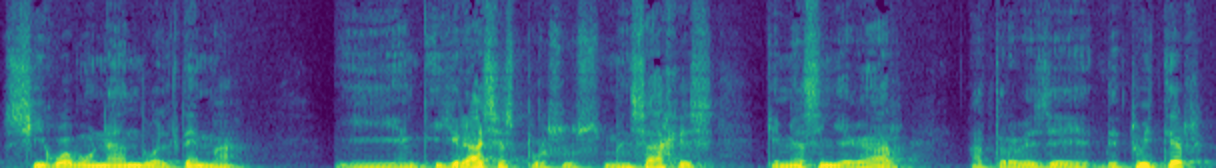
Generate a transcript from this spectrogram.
sigo abonando al tema y, gracias por sus mensajes que me hacen llegar a través de, Twitter,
